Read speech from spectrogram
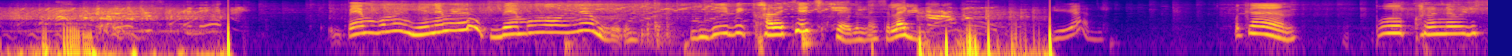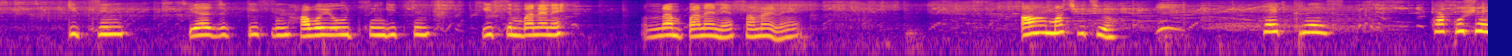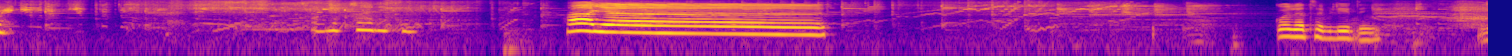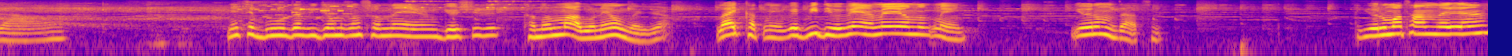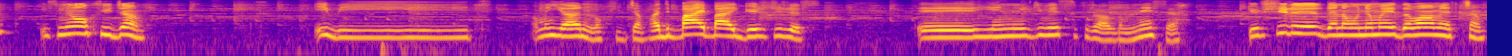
Ben bunu yenemiyorum ki. Ben bunu oynayamıyorum. Bize bir karakter çıksaydı mesela. Bakın. Bu koronavirüs gitsin. Birazcık gitsin. Havaya uçsun gitsin. Gitsin bana ne. Ondan bana ne. Sana ne. Aa maç bitiyor. Hekres. Hekuşe. Allah kahretsin. Hayır. Gol atabilirdin. Ya. Neyse bunu da videomuzun sonuna gelelim. Görüşürüz. Kanalıma abone olmayı, like atmayı ve videoyu beğenmeyi unutmayın. Yorum da atın. Yorum atanların ismini okuyacağım. Evet. Ama yarın okuyacağım. Hadi bay bay görüşürüz. Ee, yenilgi ve sıfır aldım. Neyse. Görüşürüz. Ben oynamaya devam edeceğim.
